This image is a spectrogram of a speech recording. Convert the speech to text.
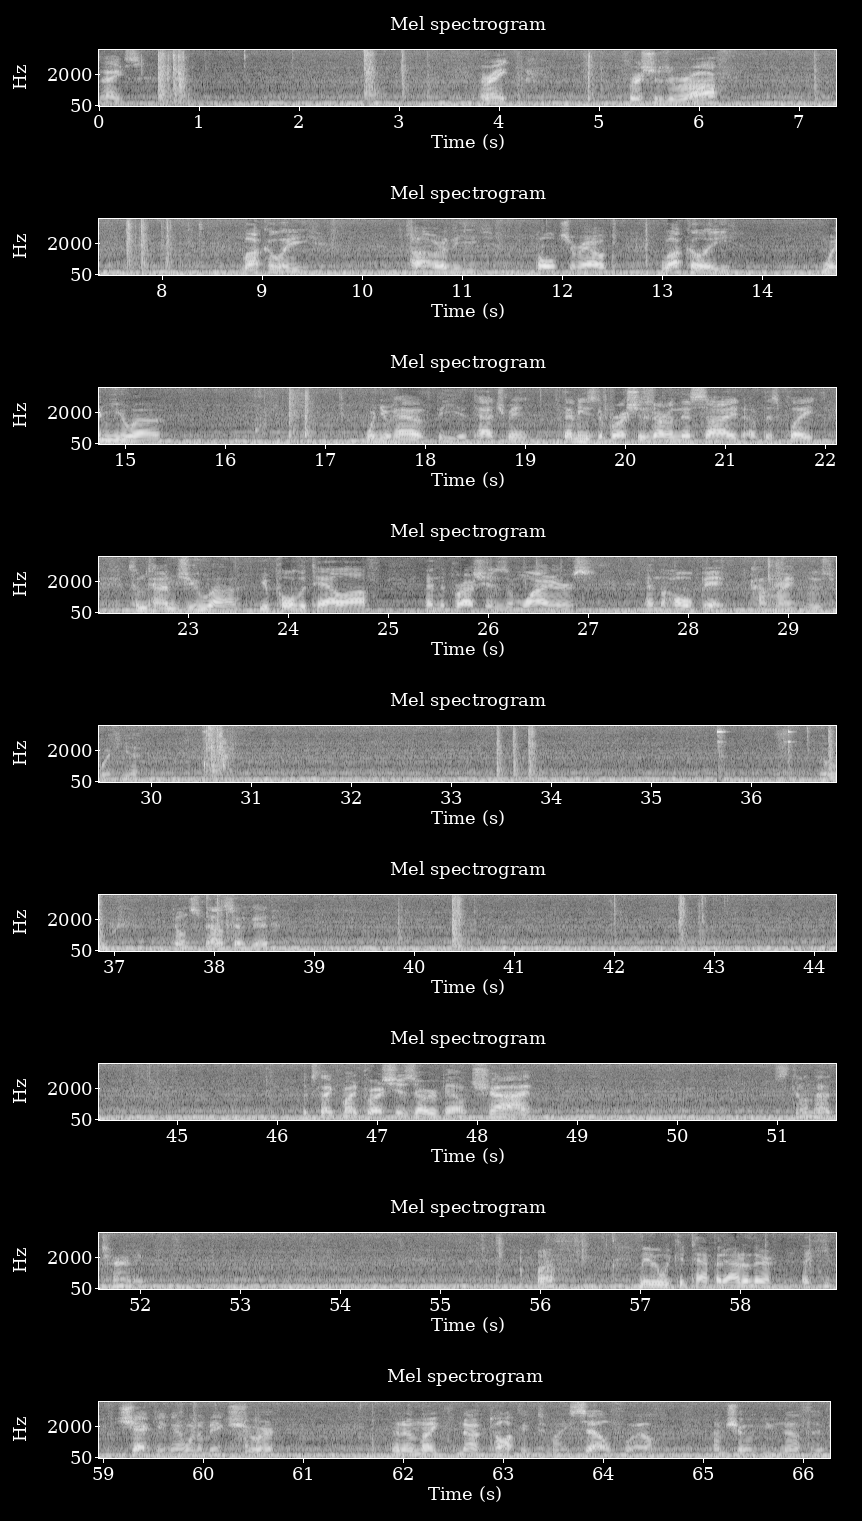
Nice. Alright, brushes are off. Luckily, uh, or the bolts are out. Luckily, when you uh, when you have the attachment, that means the brushes are on this side of this plate. Sometimes you uh, you pull the tail off, and the brushes and wires and the whole bit come right loose with you. Oh, don't smell so good. Looks like my brushes are about shot. Still not turning. Well, maybe we could tap it out of there. I keep checking. I want to make sure that I'm like not talking to myself while I'm showing you nothing.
